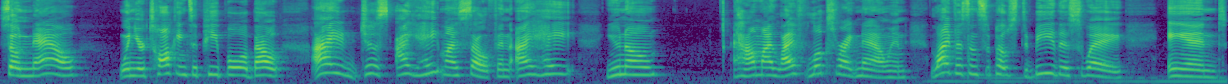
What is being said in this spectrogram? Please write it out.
So now, when you're talking to people about, I just, I hate myself and I hate, you know, how my life looks right now and life isn't supposed to be this way and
